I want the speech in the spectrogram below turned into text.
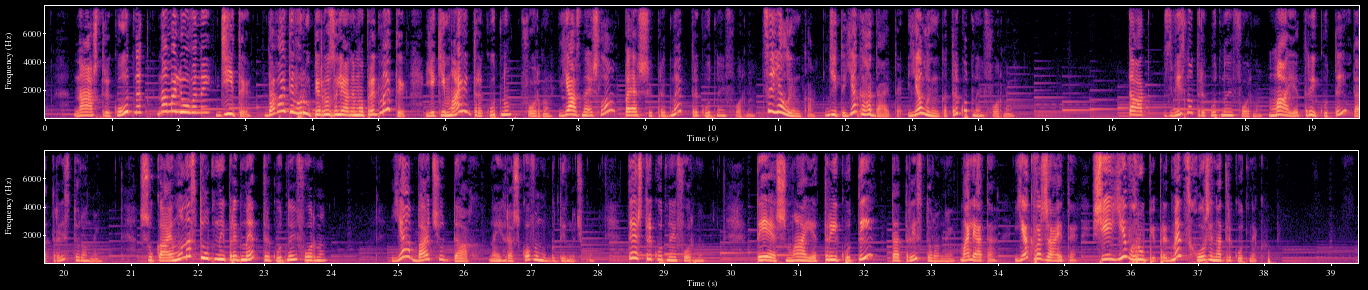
Наш трикутник намальований. Діти, давайте в групі розглянемо предмети, які мають трикутну форму. Я знайшла перший предмет трикутної форми. Це ялинка. Діти, як гадаєте, ялинка трикутної форми? Так, звісно, трикутної форми. Має три кути та три сторони. Шукаємо наступний предмет трикутної форми. Я бачу дах на іграшковому будиночку. Теж трикутної форми. Теж має три кути та три сторони. Малята, як вважаєте, ще є в групі предмет схожий на трикутник?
